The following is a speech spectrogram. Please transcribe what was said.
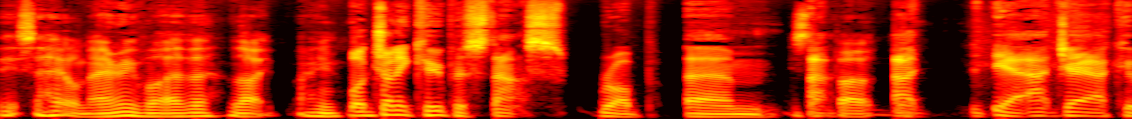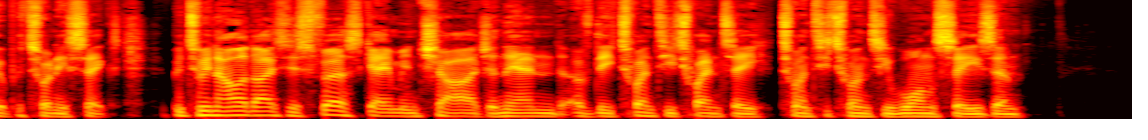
It's a hail mary, whatever. Like, I mean, Well, Johnny Cooper's stats, Rob, um, Is that at- about the- at- yeah, at JR Cooper 26. Between Allardyce's first game in charge and the end of the 2020-2021 season,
